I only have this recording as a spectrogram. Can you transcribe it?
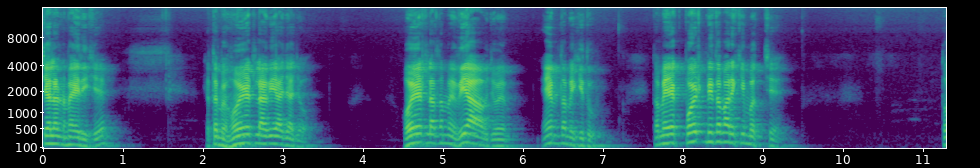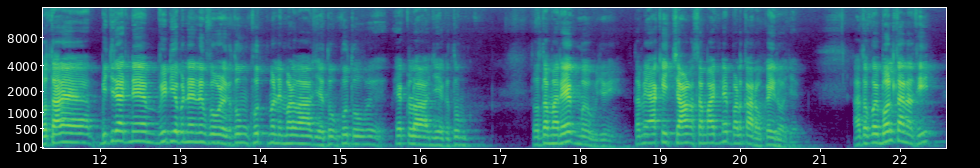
ચેલેન્જ મારી છે કે તમે હોય એટલા વ્યા જાજો હોય એટલા તમે વ્યા આવજો એમ એમ તમે કીધું. તમે એક પોઈન્ટની તમારી કિંમત છે. તો તારે બીજરાજને વીડિયો બનાવીને કહું કે તું ખુદ મને મળવા આવજે, તું ખુદ એકલો આવજે કે તું તો તમારે એક મળવું જોઈએ. તમે આખી ચાણ સમાજને પડકારો કર્યો છે. આ તો કોઈ બોલતા નથી.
